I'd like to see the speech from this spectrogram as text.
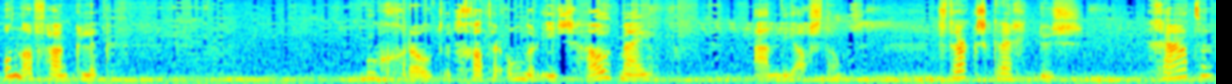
Onafhankelijk hoe groot het gat eronder is, houdt mij aan die afstand. Straks krijg ik dus gaten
